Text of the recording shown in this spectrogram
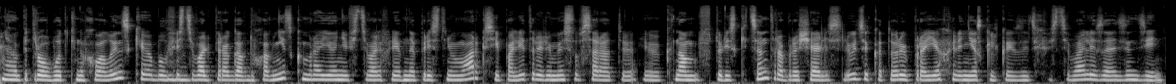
э, Петрова Водкина Хвалынске, был mm-hmm. фестиваль пирога в Духовницком районе, фестиваль хлебная пристань в Марксе и палитра ремесел в Саратове. И к нам в туристский центр обращались люди, которые проехали несколько из этих фестивалей за один день.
